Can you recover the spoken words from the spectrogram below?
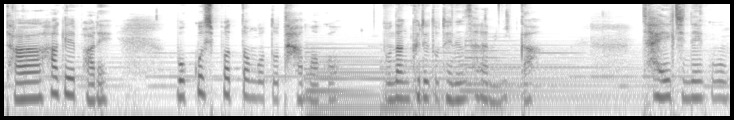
다 하길 바래. 먹고 싶었던 것도 다 먹어. 누난 그래도 되는 사람이니까. 잘 지내고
